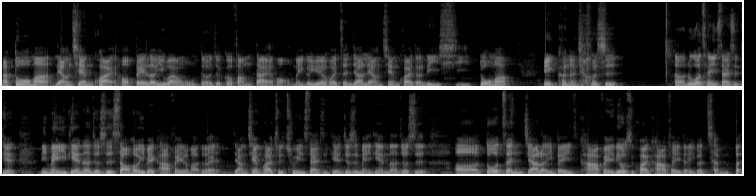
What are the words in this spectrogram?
那多吗？两千块，哈，背了一万五的这个房贷，哈，每个月会增加两千块的利息，多吗？诶，可能就是，呃，如果乘以三十天，你每一天呢，就是少喝一杯咖啡了嘛，对不对？两千块去除以三十天，就是每天呢，就是呃，多增加了一杯咖啡，六十块咖啡的一个成本，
